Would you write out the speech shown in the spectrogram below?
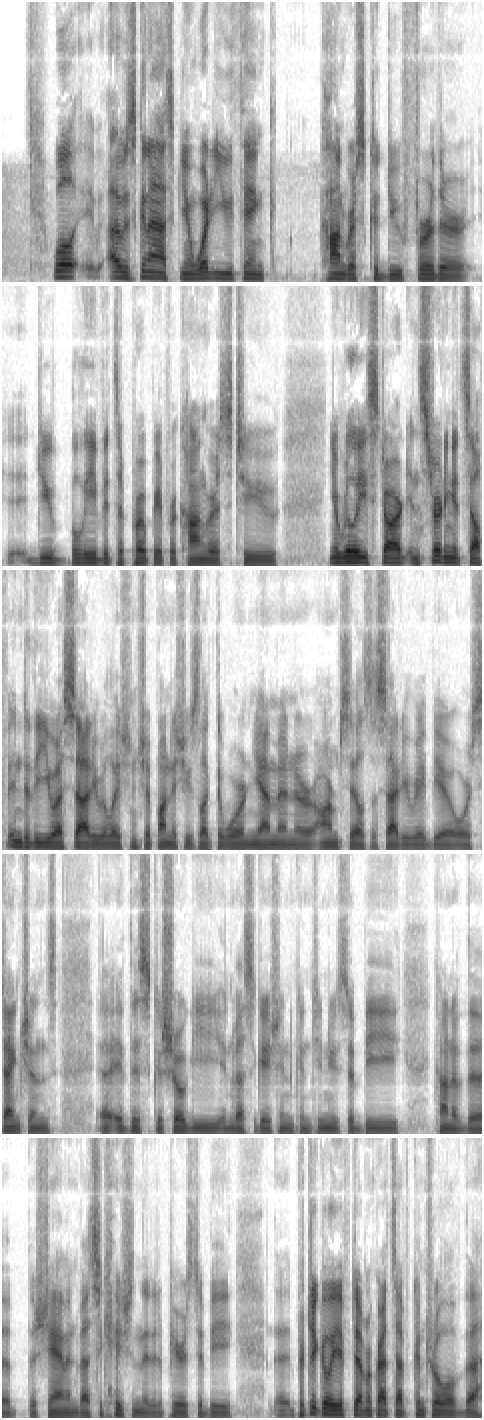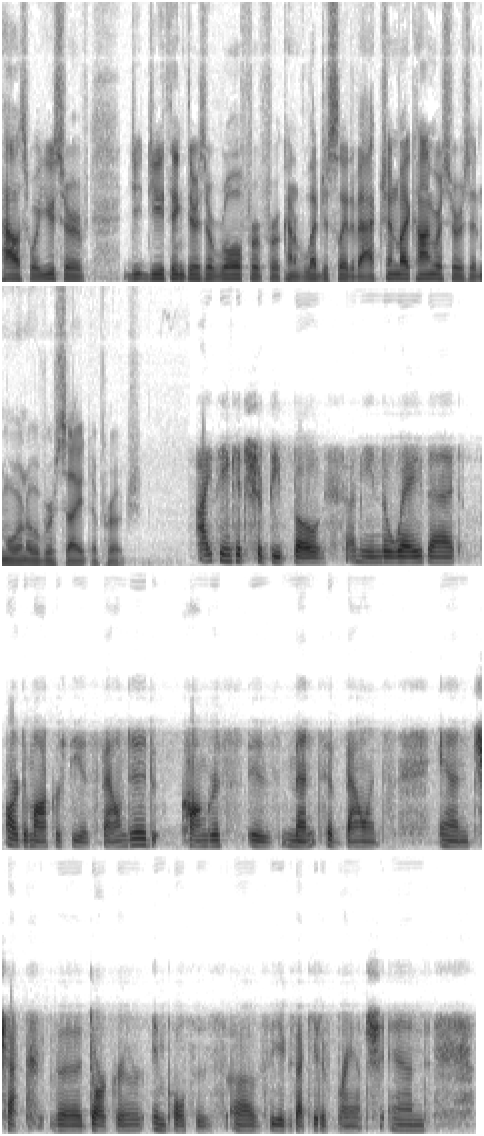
Well, I was going to ask, you know, what do you think Congress could do further? Do you believe it's appropriate for Congress to, you know, really start inserting itself into the U.S. Saudi relationship on issues like the war in Yemen or arms sales to Saudi Arabia or sanctions uh, if this Khashoggi investigation continues to be kind of the, the sham investigation that it appears to be? Uh, particularly if Democrats have control of the House where you serve, do, do you think there's a role for, for kind of legislative action by Congress or is it more an oversight approach? I think it should be both. I mean, the way that our democracy is founded, Congress is meant to balance and check the darker impulses of the executive branch. And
